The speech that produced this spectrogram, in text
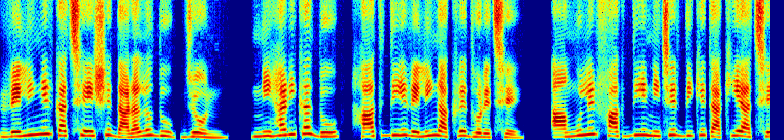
রেলিংয়ের কাছে এসে দাঁড়াল দু জন নিহারিকা দু, হাত দিয়ে রেলিং আঁকড়ে ধরেছে। আঙুলের ফাঁক দিয়ে নিচের দিকে তাকিয়ে আছে,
